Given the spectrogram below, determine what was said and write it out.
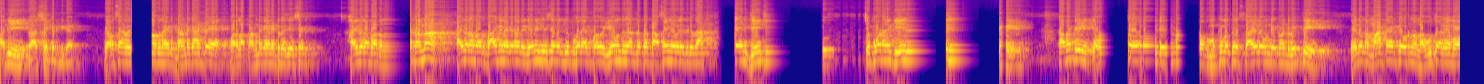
అది రాజశేఖర రెడ్డి గారు. వ్యవసాయం నాయుడు దండగా అంటే మరలా పండగ అయినట్టుగా చేశాడు. హైదరాబాద్ కన్నా హైదరాబాద్ భాగ్యనగరాన్ని నేనే చేశానని చెప్పుకోలేకపోయావు. ఏముంది దాంట్లో పెద్ద అసహ్యం లేదు కదా? అని జయించి చెప్పుకోవడానికి ఏది కాబట్టి ఒక ముఖ్యమంత్రి స్థాయిలో ఉండేటువంటి వ్యక్తి ఏదన్నా మాట్లాడితే ఎవరన్నా నవ్వుతారేమో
